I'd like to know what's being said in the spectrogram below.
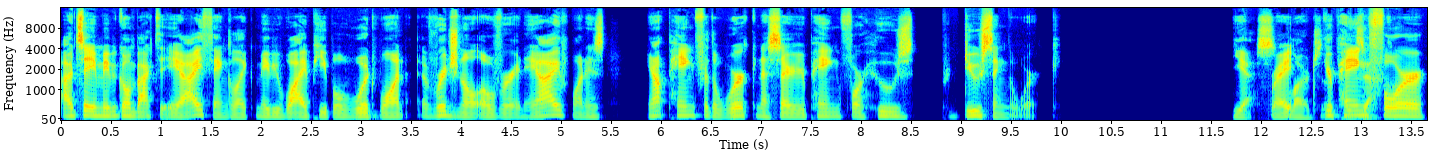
I'd say maybe going back to the AI thing, like maybe why people would want original over an AI one is you're not paying for the work necessarily, you're paying for who's producing the work, yes. right? Largely. You're paying Exactly. for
